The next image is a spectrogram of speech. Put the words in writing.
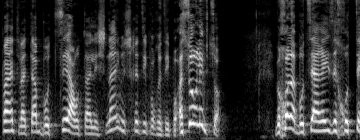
פת ואתה בוצע אותה לשניים, יש חצי פה חצי פה. אסור לבצוע. וכל הבוצע הרי זה חוטא.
